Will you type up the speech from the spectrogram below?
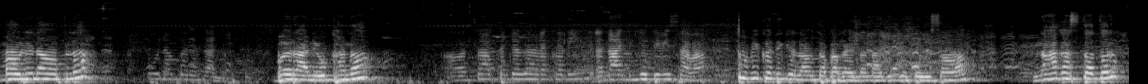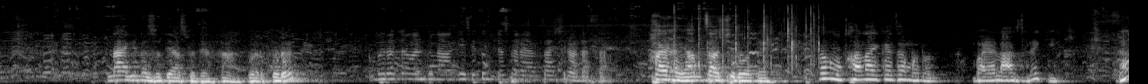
माऊली नाव आपलं? पूनम बरं झालं. बरं आणि उखाणा? अं, चाफ्याच्या झाडाखाली नागिन घेते विसावा. तुम्ही कधी गेला होता बघायला नागिन घेते विसावा? नाग असता तर? नागिनच होते असू द्या. हा बरं पुढे? भरतरावांचं नाव घेते तुमच्या सगळ्यांचा आशीर्वाद असा. हाय हाय आमचा आशीर्वाद आहे. पण उखाणा ऐकायचा म्हणून बायाला आजलंय की. हा?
